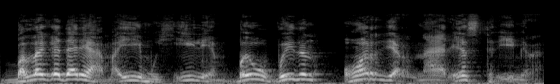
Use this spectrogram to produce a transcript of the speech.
Благодаря моим усилиям был выдан ордер на арест Римера.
